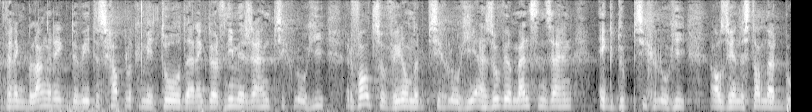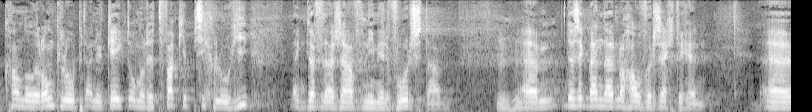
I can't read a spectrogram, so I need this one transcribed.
vind ik belangrijk de wetenschappelijke methode. En ik durf niet meer zeggen psychologie. Er valt zoveel onder psychologie. En zoveel mensen zeggen, ik doe psychologie. Als u in de standaard boekhandel rondloopt en u kijkt onder het vakje psychologie, ik durf daar zelf niet meer voor staan. Mm -hmm. um, dus ik ben daar nogal voorzichtig in. Uh,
